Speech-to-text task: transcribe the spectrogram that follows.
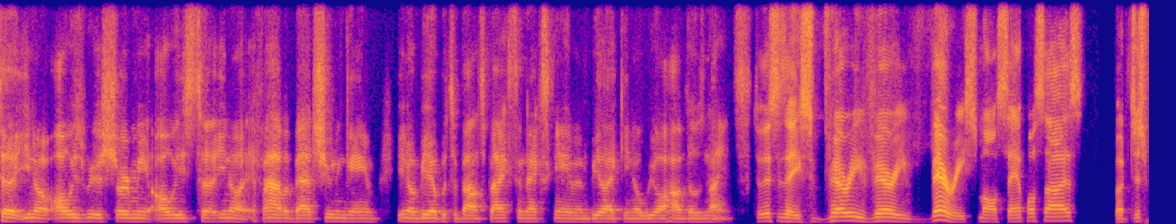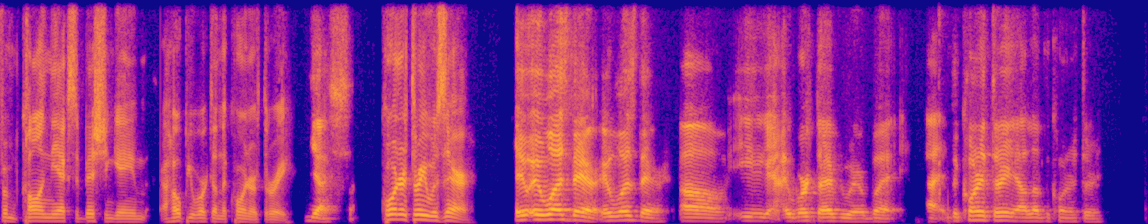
to you know always reassure me always to you know if i have a bad shooting game you know be able to bounce back to the next game and be like you know we all have those nights. So this is a very very very small sample size but just from calling the exhibition game i hope you worked on the corner three. Yes. Corner three was there. It, it was there. It was there. Um yeah it worked everywhere but uh, the corner three i love the corner three.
